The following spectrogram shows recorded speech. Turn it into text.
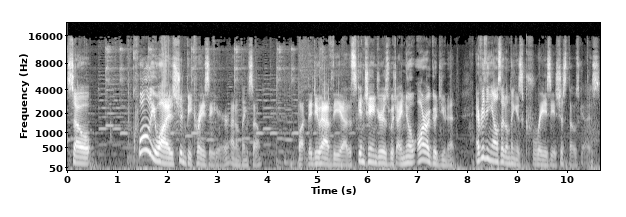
So, quality-wise, should be crazy here. I don't think so, but they do have the uh, the skin changers, which I know are a good unit. Everything else I don't think is crazy. It's just those guys.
